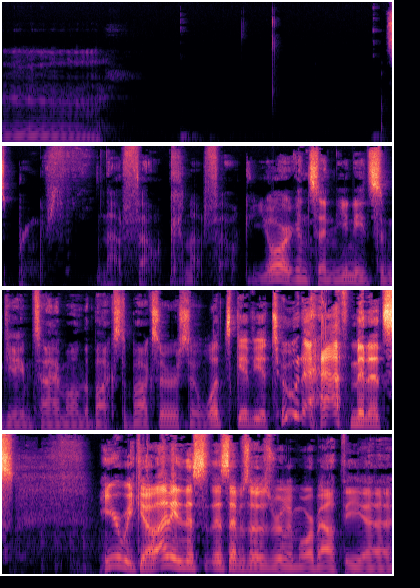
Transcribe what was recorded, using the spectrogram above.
Mm. Let's bring not Falk, not Falk. Jorgensen, you need some game time on the box to boxer, so let's give you two and a half minutes. Here we go. I mean, this this episode is really more about the uh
